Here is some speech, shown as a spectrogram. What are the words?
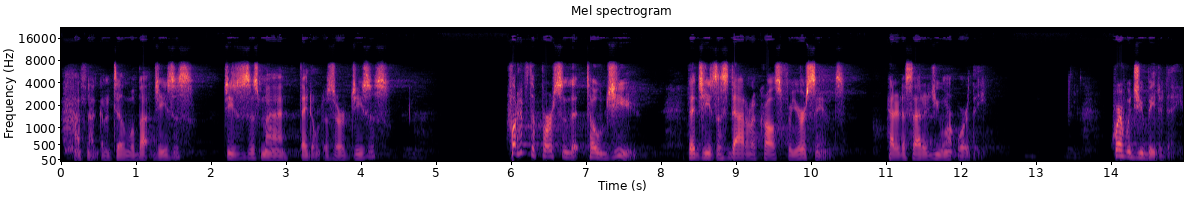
I'm not going to tell them about Jesus. Jesus is mine. They don't deserve Jesus. What if the person that told you that Jesus died on a cross for your sins had decided you weren't worthy? Where would you be today?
